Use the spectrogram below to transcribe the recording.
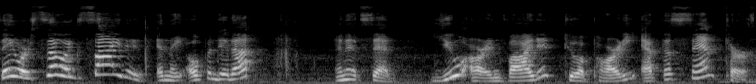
they were so excited and they opened it up and it said, you are invited to a party at the center.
